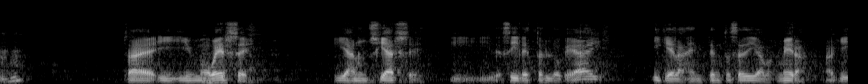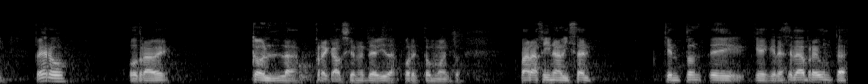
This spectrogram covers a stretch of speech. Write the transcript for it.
Ujú. O sea, y, y moverse y anunciarse y decir esto es lo que hay y que la gente entonces diga, pues mira, aquí. Pero, otra vez, con las precauciones debidas por estos momentos. Para finalizar, que entonces, que quería hacer la pregunta,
